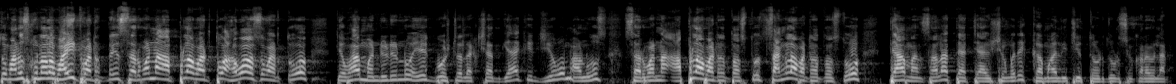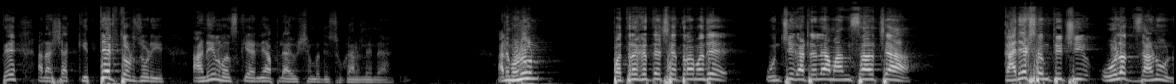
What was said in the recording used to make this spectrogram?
तो माणूस कुणाला वाईट वाटत नाही सर्वांना आपला वाटतो हवा असं वाटतो तेव्हा मंडळींनो एक गोष्ट लक्षात घ्या की जेव्हा माणूस सर्वांना आपला वाटत असतो चांगला वाटत असतो त्या माणसाला त्याच्या आयुष्यामध्ये कमालीची तडजोड स्वीकारावी लागते आणि अशा कित्येक तडजोडी अनिल मस्के यांनी आपल्या आयुष्यामध्ये स्वीकारलेल्या आहेत. आणि म्हणून पत्रकारिता क्षेत्रामध्ये उंची गाठलेल्या माणसाच्या कार्यक्षमतेची ओळख जाणून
